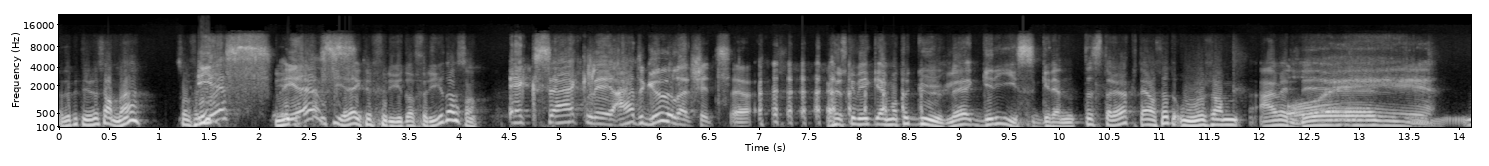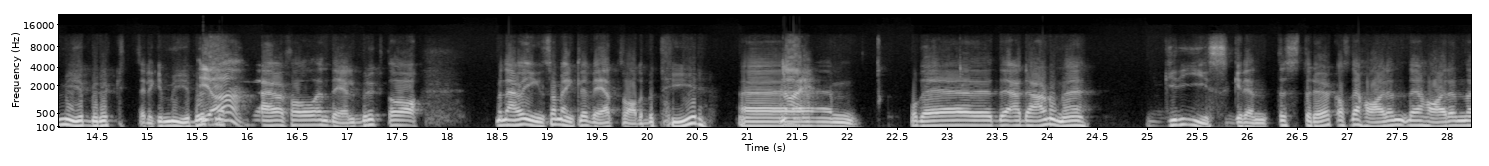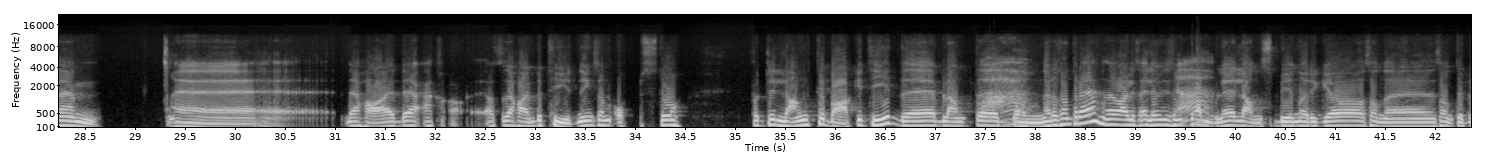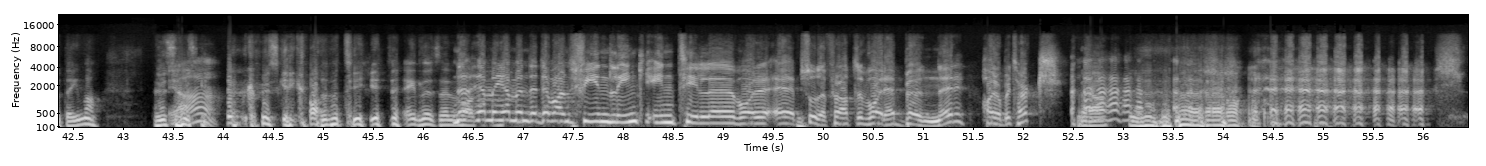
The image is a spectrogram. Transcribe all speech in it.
Ja, Det betyr det samme som fryd. Yes! Du, Yes! sier egentlig fryd og fryd, altså. Exactly! I had to google that shit. Yeah. Jeg husker vi, jeg måtte google 'grisgrendte strøk'. Det er også et ord som er veldig Oi. mye brukt. Eller ikke mye brukt, Ja. det er i hvert fall en del brukt. Og, men det er jo ingen som egentlig vet hva det betyr. Eh, og det, det, er, det er noe med grisgrendte strøk Altså, det har en, det har en eh, det, har, det, er, altså det har en betydning som oppsto til langt tilbake i tid eh, blant eh, Wow. bønder og sånn, tror jeg. Det var liksom, eller liksom Ja. gamle Landsby-Norge og sånne, sånne type ting. da. Husk, Ja. husker, husker ikke hva det betyr, Nei, ja, men, ja, men det, det var en fin link inn til uh, vår episode, for at våre bønder har jo blitt hørt.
